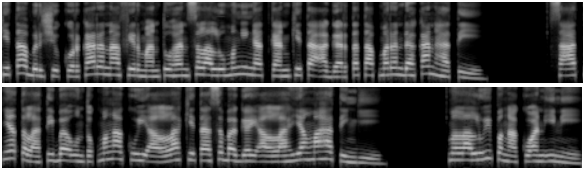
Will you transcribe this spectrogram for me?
Kita bersyukur karena firman Tuhan selalu mengingatkan kita agar tetap merendahkan hati. Saatnya telah tiba untuk mengakui Allah kita sebagai Allah yang Maha Tinggi. Melalui pengakuan ini,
